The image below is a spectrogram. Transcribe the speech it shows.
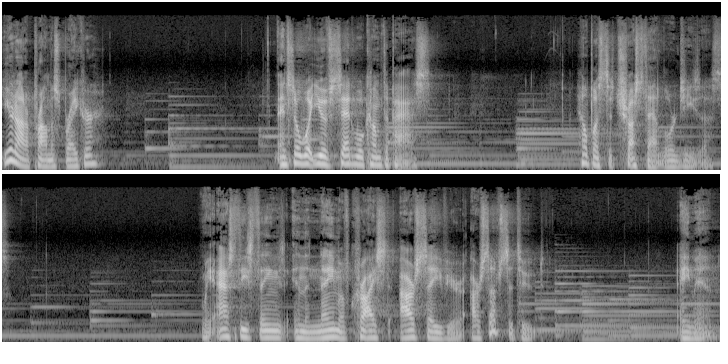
you're not a promise breaker. And so what you have said will come to pass. Help us to trust that, Lord Jesus. We ask these things in the name of Christ, our Savior, our substitute. Amen.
